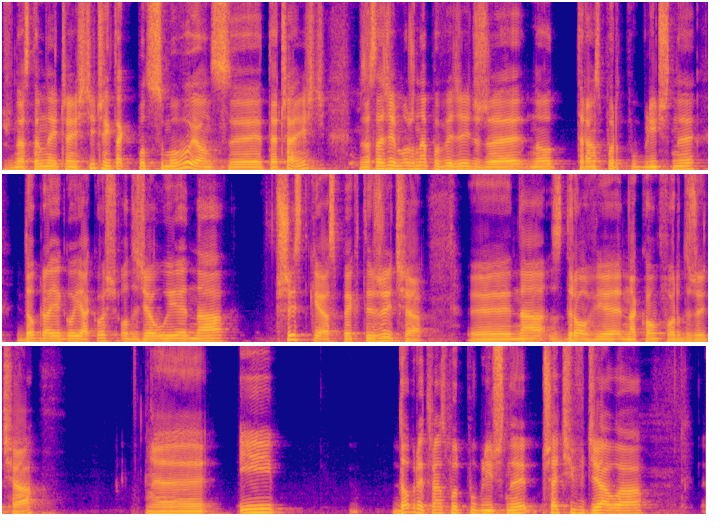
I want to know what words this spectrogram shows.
już w następnej części, czyli tak podsumowując y, tę część, w zasadzie można powiedzieć, że no, transport publiczny, dobra jego jakość oddziałuje na wszystkie aspekty życia, y, na zdrowie, na komfort życia. Y, I dobry transport publiczny przeciwdziała e,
